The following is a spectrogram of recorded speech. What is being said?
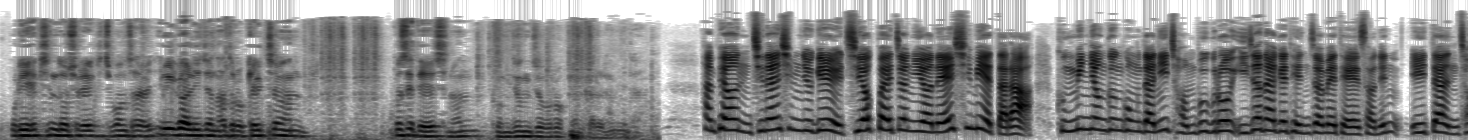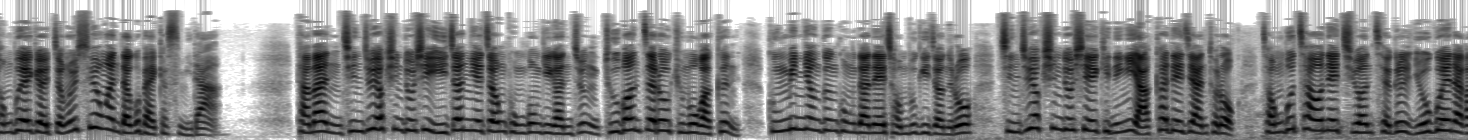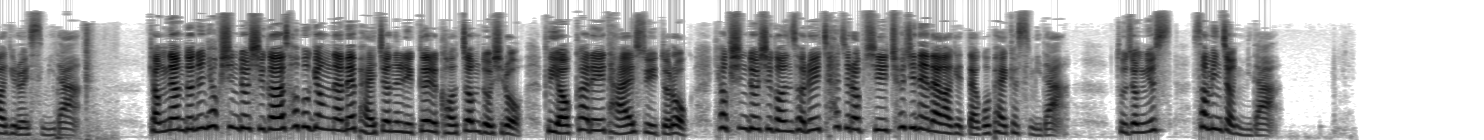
우리 핵심 도시로 지본사를 일괄 이전하도록 결정한 것에 대해서는 긍정적으로 평가를 합니다. 한편 지난 16일 지역발전위원회 심의에 따라 국민연금공단이 전북으로 이전하게 된 점에 대해서는 일단 정부의 결정을 수용한다고 밝혔습니다. 다만 진주혁신도시 이전 예정 공공기관 중 두 번째로 규모가 큰 국민연금공단의 전북 이전으로 진주혁신도시의 기능이 약화되지 않도록 정부 차원의 지원책을 요구해 나가기로 했습니다. 경남도는 혁신도시가 서부 경남의 발전을 이끌 거점 도시로 그 역할을 다할 수 있도록 혁신도시 건설을 차질 없이 추진해 나가겠다고 밝혔습니다. 도정뉴스 서민정입니다.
